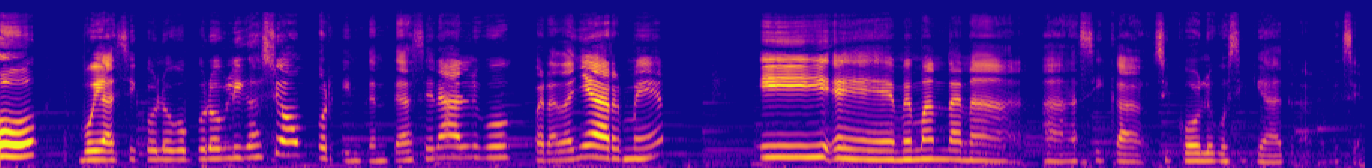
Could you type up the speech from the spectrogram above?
O voy al psicólogo por obligación porque intenté hacer algo para dañarme y eh, me mandan a, a psica- psicólogo, psiquiatra, lo que sea.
